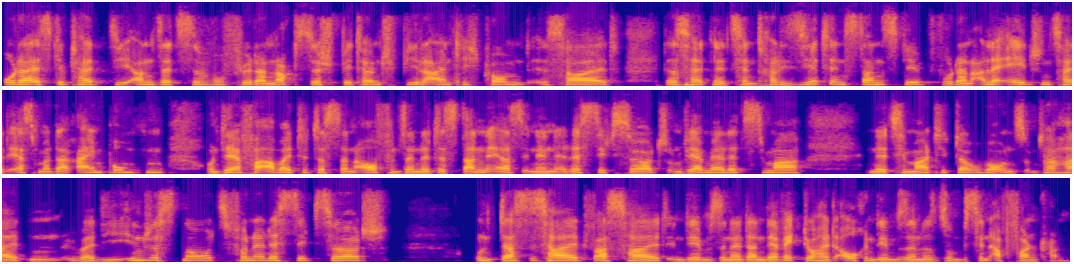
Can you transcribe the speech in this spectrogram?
oder es gibt halt die Ansätze, wofür dann Noxus später ins Spiel eigentlich kommt, ist halt, dass es halt eine zentralisierte Instanz gibt, wo dann alle Agents halt erstmal da reinpumpen und der verarbeitet das dann auf und sendet es dann erst in den Elasticsearch. Und wir haben ja letztes Mal in der Thematik darüber uns unterhalten, über die Ingest Nodes von Elasticsearch. Und das ist halt, was halt in dem Sinne dann der Vektor halt auch in dem Sinne so ein bisschen abfangen kann.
